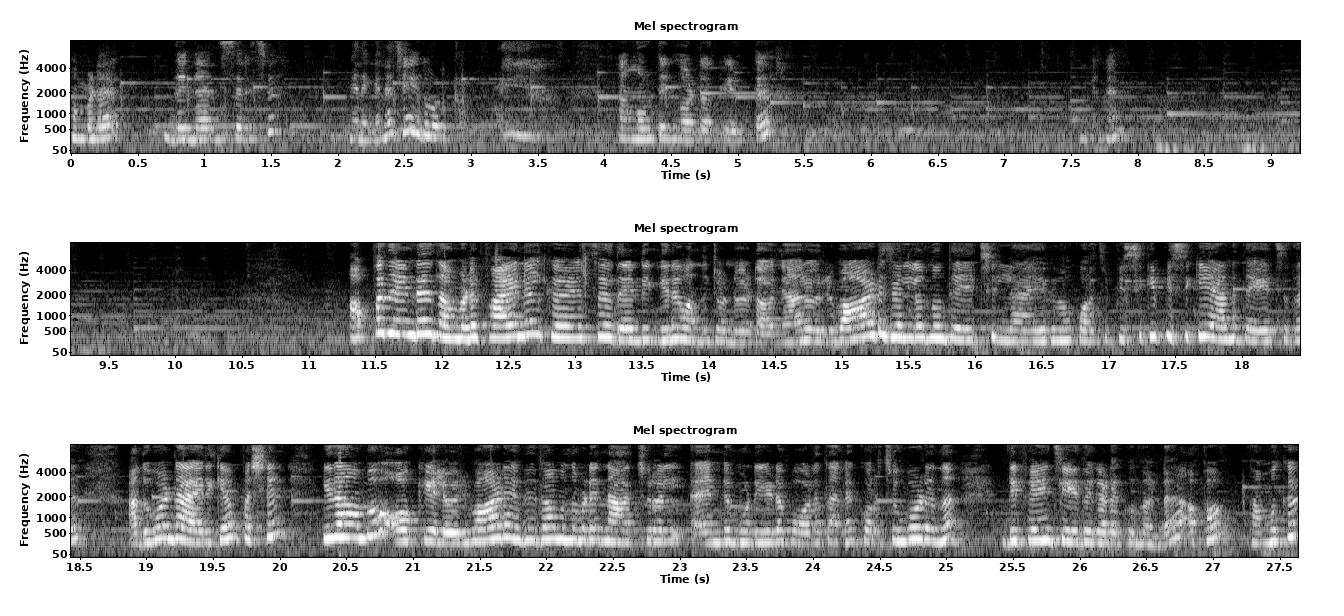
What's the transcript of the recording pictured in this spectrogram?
നമ്മുടെ ഇതിന്റെ അനുസരിച്ച് ഇങ്ങനെ ഇങ്ങനെ ചെയ്തു കൊടുക്കാം. അങ്ങോട്ടും ഇങ്ങോട്ടും ഒക്കെ ഇട്ട് അപ്പൊ നമ്മുടെ ഫൈനൽ കേൾസ് ഇതേണ്ട ഇങ്ങനെ വന്നിട്ടുണ്ട് കേട്ടോ. ഞാൻ ഒരുപാട് ജെല്ലൊന്നും തേച്ചില്ലായിരുന്നു. കുറച്ച് പിശുക്കി പിശുക്കിയാണ് തേച്ചത്. അതുകൊണ്ടായിരിക്കാം. പക്ഷെ ഇതാകുമ്പോൾ ഓക്കെ അല്ലേ? ഒരുപാട് ഇത് ഇതാകുമ്പോൾ നമ്മുടെ നാച്ചുറൽ എന്റെ മുടിയുടെ പോലെ തന്നെ കുറച്ചും കൂടെ ഒന്ന് ഡിഫൈൻ ചെയ്ത് കിടക്കുന്നുണ്ട്. അപ്പം നമുക്ക്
